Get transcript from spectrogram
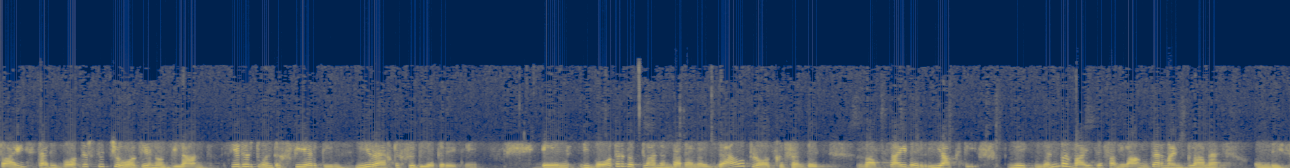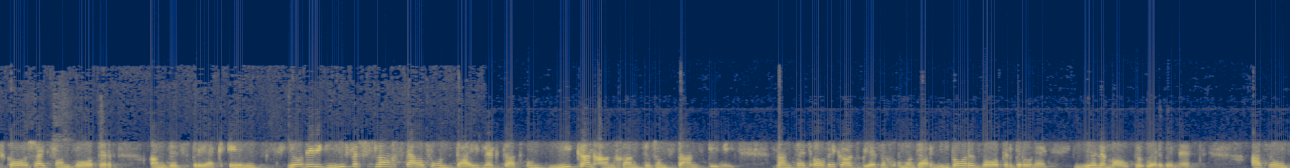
wys dat die watersituasie in ons land sedert 2014 nie regtig verbeter het nie. En die waterbeplanning wat dan nou wel plaasgevind het, was suiwer reaktief met min bewyse van langtermynplanne om die skaarsheid van water aan te spreek. En ja, Derek, hierdie verslag stel vir ons duidelik dat ons nie kan aangaan soos ons tans doen nie, want Suid-Afrika is besig om ons hernubare waterbronne heeltemal te oorbenut. As ons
